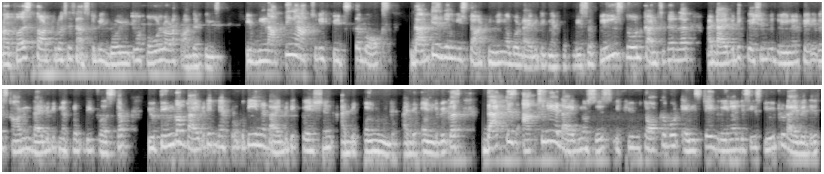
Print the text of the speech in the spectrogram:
Our first thought process has to be going to a whole lot of other things. If nothing actually fits the box, that is when we start thinking about diabetic nephropathy. So please don't consider that a diabetic patient with renal failure is having diabetic nephropathy first up. You think of diabetic nephropathy in a diabetic patient at the end, at the end, because that is actually a diagnosis. If you talk about end-stage renal disease due to diabetes,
